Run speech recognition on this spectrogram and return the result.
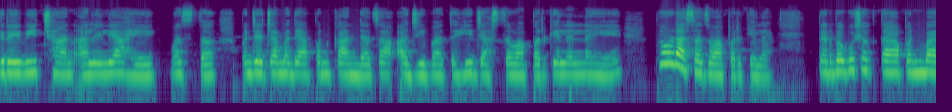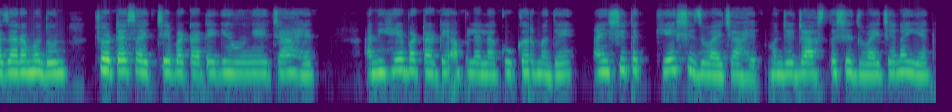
ग्रेव्ही छान आलेली आहे मस्त. पण ज्याच्यामध्ये आपण कांद्याचा अजिबातही जास्त वापर केलेला नाही आहे थोडासाच वापर केला आहे तर बघू शकता आपण बाजारामधून छोट्या साईजचे बटाटे घेऊन यायचे आहेत. आणि हे बटाटे आपल्याला कुकरमध्ये ऐंशी टक्के शिजवायचे आहेत. म्हणजे जास्त शिजवायचे नाही आहेत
